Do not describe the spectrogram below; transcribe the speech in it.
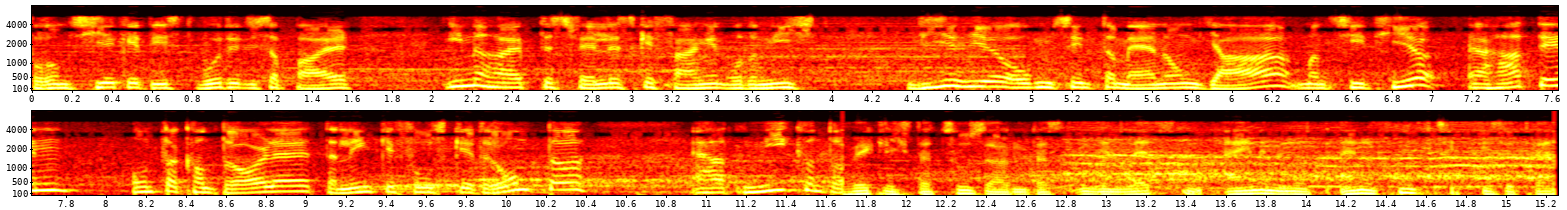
Worum es hier geht, ist, wurde dieser Ball innerhalb des Feldes gefangen oder nicht? Wir hier oben sind der Meinung, ja, man sieht hier, er hat ihn unter Kontrolle, der linke Fuß geht runter, er hat nie Kontrolle. wirklich dazu sagen, dass in den letzten 1 Minute 51 diese drei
